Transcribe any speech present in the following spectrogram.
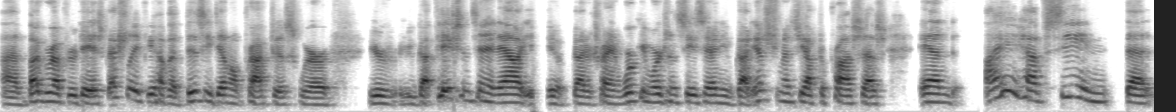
uh, bugger up your day, especially if you have a busy dental practice where you're you've got patients in and out, you've got to try and work emergencies in, you've got instruments you have to process, and I have seen that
